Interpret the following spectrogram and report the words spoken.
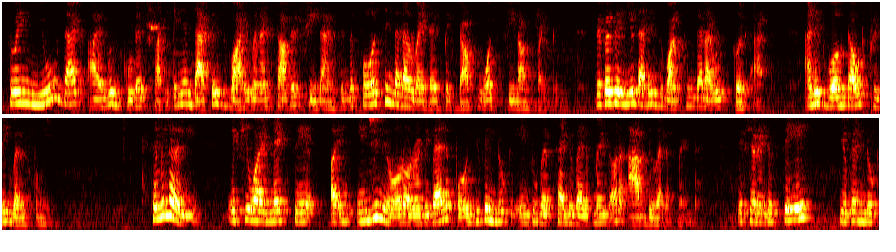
So i knew that i was good at writing and that is why when i started freelancing the first thing that i went and picked up was freelance writing because i knew that is one thing that i was good at and it worked out pretty well for me. Similarly if you are let's say an engineer or a developer you can look into website development or app development. If you're into sales you can look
